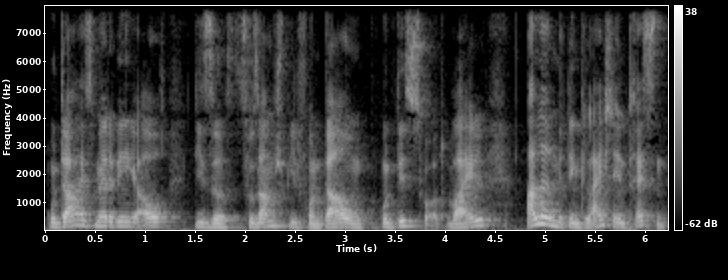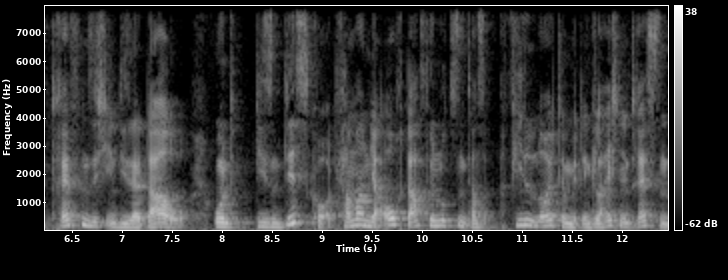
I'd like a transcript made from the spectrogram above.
Und da ist mehr oder weniger auch dieses Zusammenspiel von DAO und Discord, weil alle mit den gleichen Interessen treffen sich in dieser DAO. Und diesen Discord kann man ja auch dafür nutzen, dass viele Leute mit den gleichen Interessen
